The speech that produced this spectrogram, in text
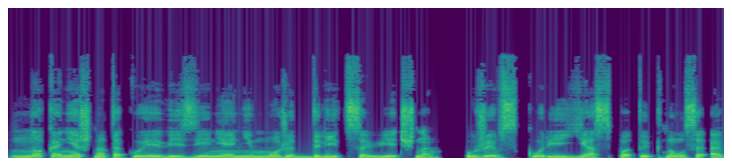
Но, конечно, такое везение не может длиться вечно. Уже вскоре я спотыкнулся о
